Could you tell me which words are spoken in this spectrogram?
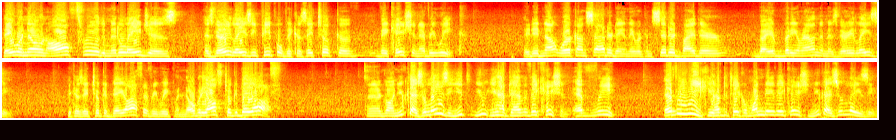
They were known all through the Middle Ages as very lazy people because they took a vacation every week. They did not work on Saturday and they were considered by their by everybody around them as very lazy because they took a day off every week when nobody else took a day off. And they're going, you guys are lazy. You, you, you have to have a vacation every every week. You have to take a one day vacation. You guys are lazy.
